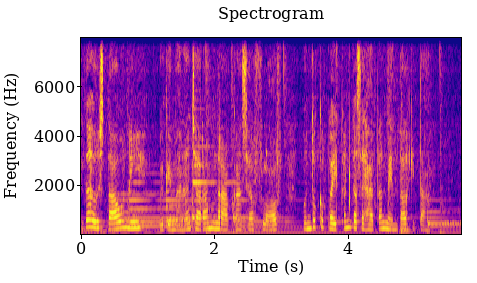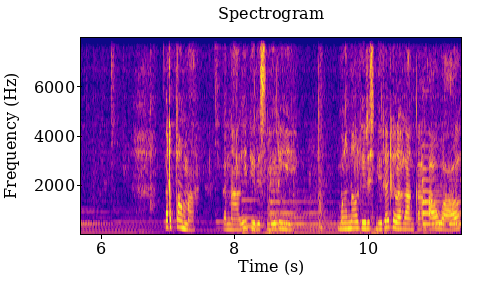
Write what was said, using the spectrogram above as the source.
kita harus tahu nih bagaimana cara menerapkan self-love untuk kebaikan kesehatan mental kita. Pertama, kenali diri sendiri. Mengenal diri sendiri adalah langkah awal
